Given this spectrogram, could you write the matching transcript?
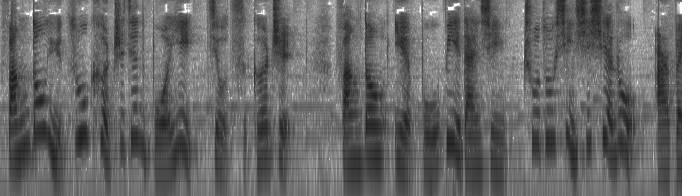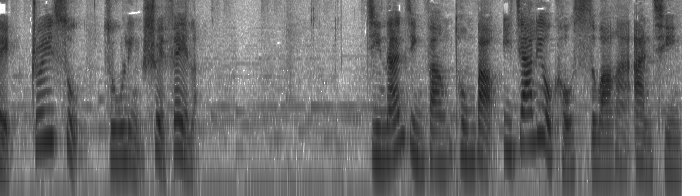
房东与租客之间的博弈就此搁置，房东也不必担心出租信息泄露而被追诉租赁税费了。济南警方通报一家六口死亡案案情：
